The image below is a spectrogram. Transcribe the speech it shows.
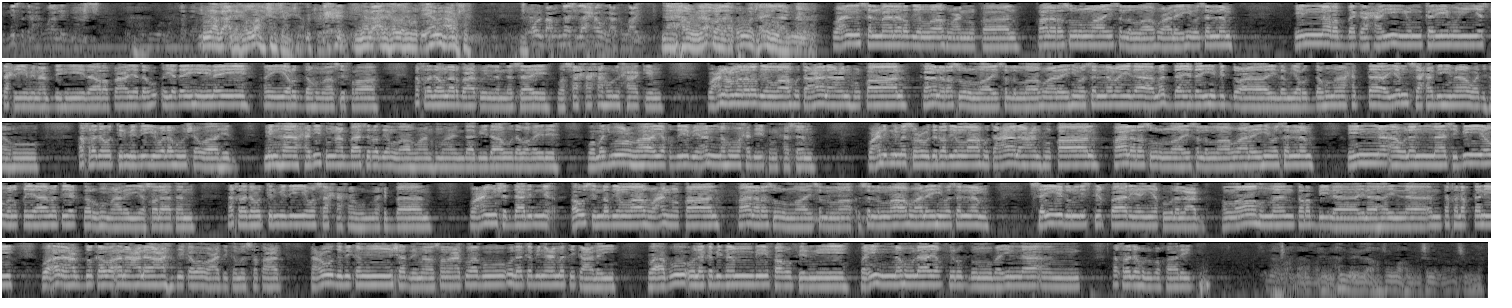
بالنسبة لأحوال الناس إذا بعثك الله شفته إن شاء الله. إذا بعثك الله يوم القيامة عرفته. قول بعض الناس لا حول عفى الله عنك لا حول ولا قوة إلا بالله. وعن سلمان رضي الله عنه قال قال رسول الله صلى الله عليه وسلم إن ربك حيي كريم يستحي من عبده إذا رفع يده يديه إليه أن يردهما صفرا. أخرجه الأربعة إلا النسائي وصححه الحاكم. وعن عمر رضي الله تعالى عنه قال كان رسول الله صلى الله عليه وسلم إذا مد يديه في الدعاء لم يردهما حتى يمسح بهما وجهه. أخرجه الترمذي وله شواهد. منها حديث ابن عباس رضي الله عنهما عند أبي داود وغيره ومجموعها يقضي بأنه حديث حسن. وعن ابن مسعود رضي الله تعالى عنه قال قال رسول الله صلى الله عليه وسلم إن أولى الناس بي يوم القيامة يكثرهم علي صلاة. أخرجه الترمذي وصححه ابن حبان. وعن شداد بن أوس رضي الله عنه قال قال رسول الله صلى الله, صلى الله عليه وسلم سيد الاستغفار أن يقول العبد اللهم أنت ربي لا إله إلا أنت خلقتني وأنا عبدك وأنا على عهدك ووعدك ما استطعت. أعوذ بك من شر ما صنعت وأبوء لك بنعمتك علي وأبوء لك بذنبي فاغفر لي فإنه لا يغفر الذنوب إلا أنت. أخرجه البخاري. بسم الله الرحمن الرحيم. الحمد لله وصلى الله وسلم على رسول الله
